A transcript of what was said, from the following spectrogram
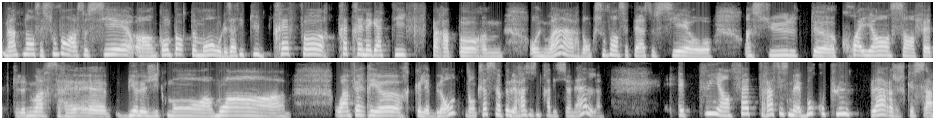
Maintenant, c'est souvent associé à un comportement ou des attitudes très fortes, très très négatives par rapport euh, aux Noirs. Donc souvent, c'était associé aux insultes, aux croyances en fait que le Noir serait biologiquement moins ou inférieur que les Blancs. Donc ça, c'est un peu le racisme traditionnel. Et puis en fait, le racisme est beaucoup plus large que ça.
